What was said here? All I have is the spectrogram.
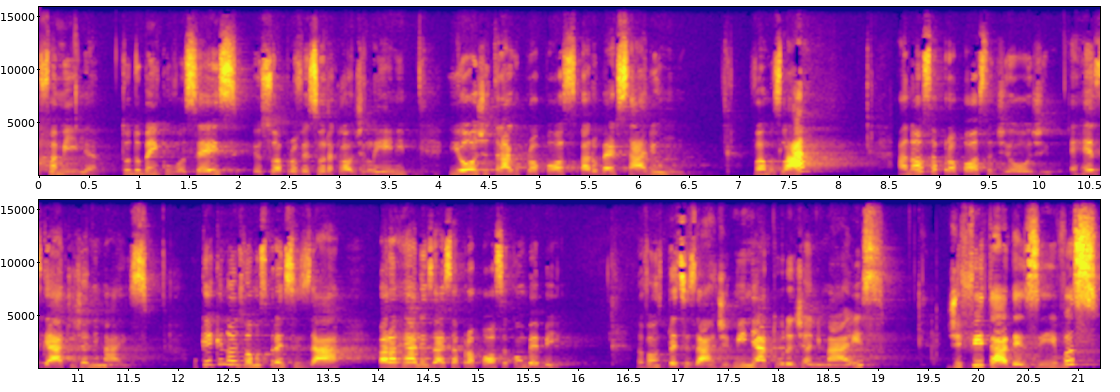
Olá família, tudo bem com vocês? Eu sou a professora Claudilene e hoje trago propostas para o berçário 1. Vamos lá? A nossa proposta de hoje é resgate de animais. O que, que nós vamos precisar para realizar essa proposta com o bebê? Nós vamos precisar de miniatura de animais, de fita adesivas,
